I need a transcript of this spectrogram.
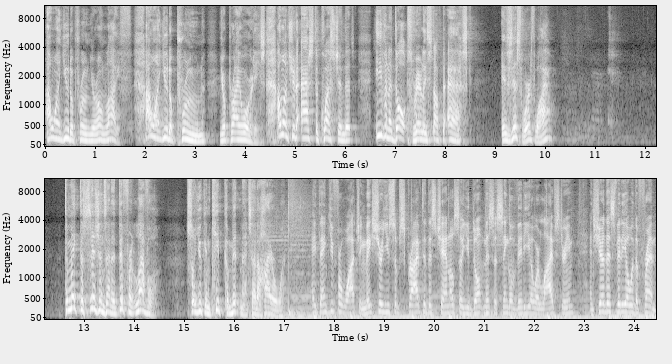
I want you to prune your own life. I want you to prune your priorities. I want you to ask the question that even adults rarely stop to ask is this worthwhile? To make decisions at a different level so you can keep commitments at a higher one. Hey, thank you for watching. Make sure you subscribe to this channel so you don't miss a single video or live stream. And share this video with a friend.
